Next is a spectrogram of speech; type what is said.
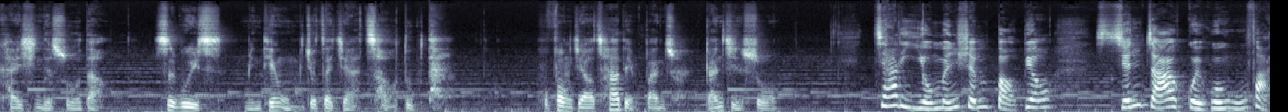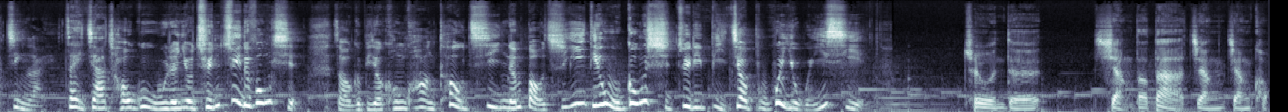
开心的说道：“事不宜迟，明天我们就在家超度他。”胡凤娇差点翻船，赶紧说：“家里有门神保镖。”闲杂鬼魂无法进来，在家超过五人有群聚的风险。找个比较空旷、透气、能保持一点五公尺距离，比较不会有危险。崔文德想到大江江口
